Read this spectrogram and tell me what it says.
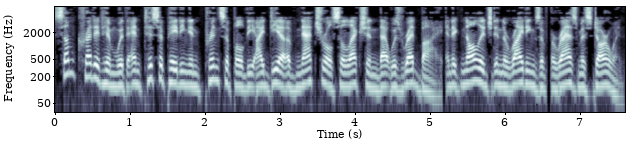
Some credit him with anticipating in principle the idea of natural selection that was read by and acknowledged in the writings of Erasmus Darwin.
